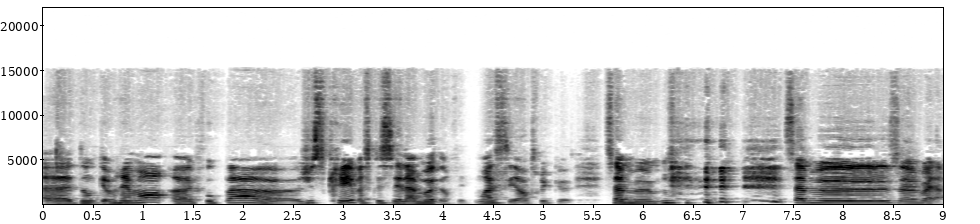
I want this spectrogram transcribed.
Euh, donc vraiment, euh, il faut pas juste créer parce que c'est la mode en fait. Moi, c'est un truc, ça me, ça me, ça, voilà,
